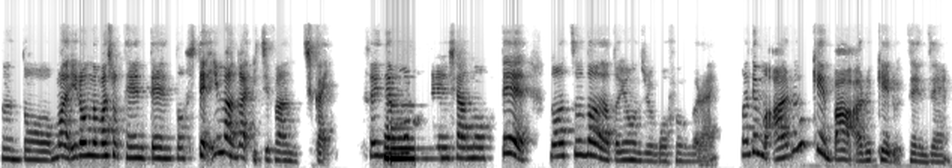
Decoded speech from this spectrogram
うんと、まあ、いろんな場所転々として、今が一番近い。それでもうん電車乗って、ドアツードアだと45分ぐらい。まあ、でも歩けば歩ける、全然。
